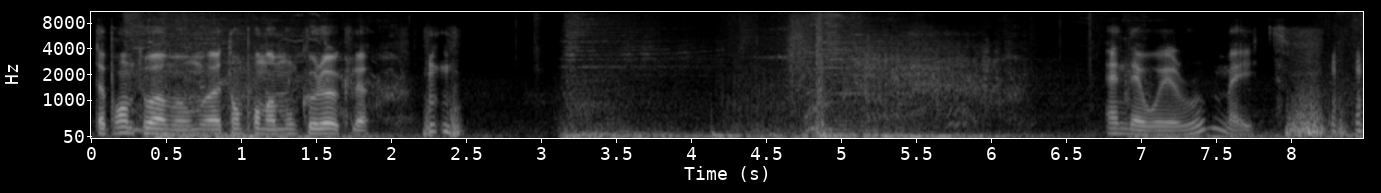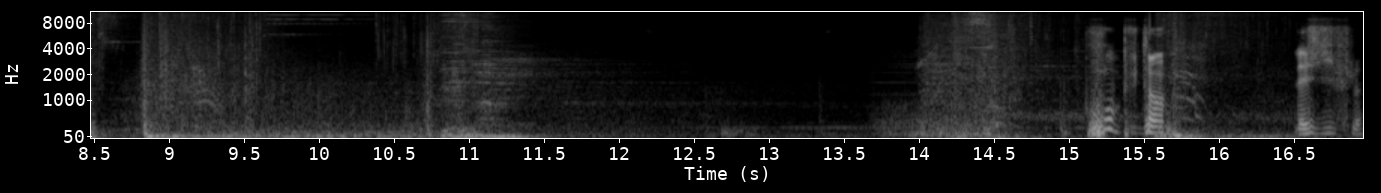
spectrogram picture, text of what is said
T'apprends toi à à t'en prendre à mon coloc là. And they were roommates. putain La gifle.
